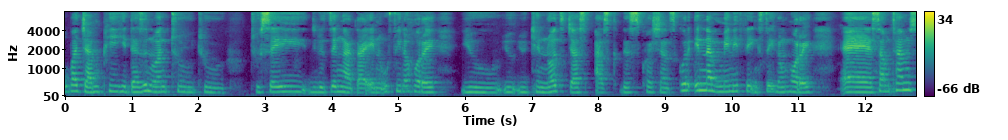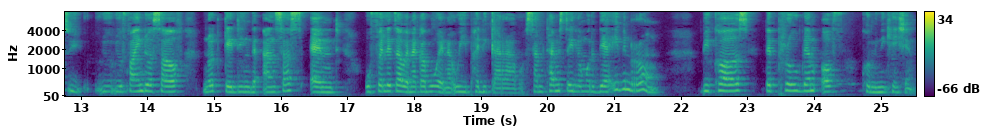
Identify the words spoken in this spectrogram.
uba jumpy. He doesn't want to to to say dilo tse ngata and o feel gore you you you cannot just ask these questions. Good in many things leng gore uh, sometimes you, you you find yourself not getting the answers and o feletsa wena ka bo wena o ipha dikarabo sometimes tse e leng gore they are even wrong because the problem of communication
